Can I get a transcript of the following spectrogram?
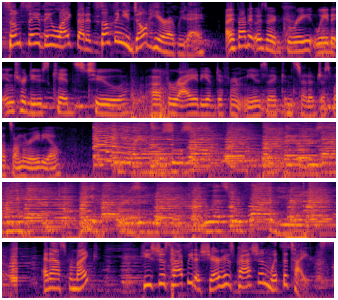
Some say they like that it's something you don't hear every day. I thought it was a great way to introduce kids to a variety of different music instead of just what's on the radio. He lands so soft when the feathers on my head. He hollers at me, let's go flying. And as for Mike, he's just happy to share his passion with the Tykes.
